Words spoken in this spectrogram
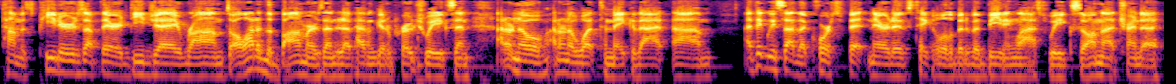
Thomas Pieters up there, DJ Rahm. So a lot of the bombers ended up having good approach weeks. And I don't know, I don't know what to make of that. Um, I think we saw the course fit narratives take a little bit of a beating last week. So I'm not trying to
